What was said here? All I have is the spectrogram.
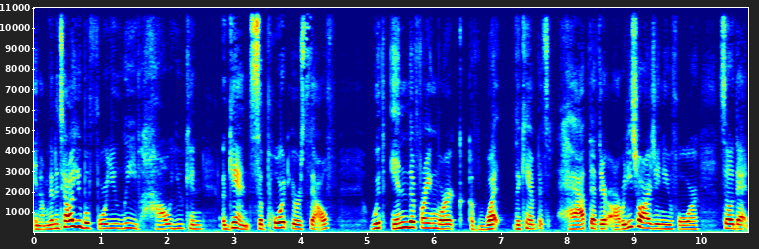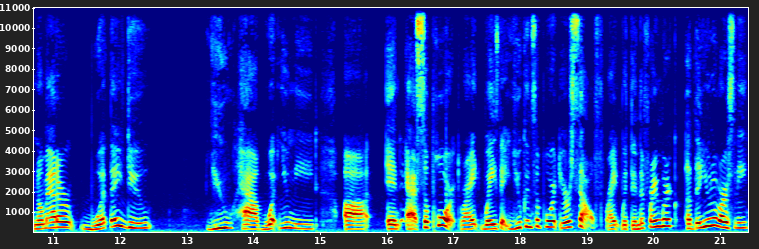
And I'm going to tell you before you leave how you can, again, support yourself within the framework of what the campus have that they're already charging you for so that no matter what they do, you have what you need uh, and as support, right? Ways that you can support yourself, right? Within the framework of the university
